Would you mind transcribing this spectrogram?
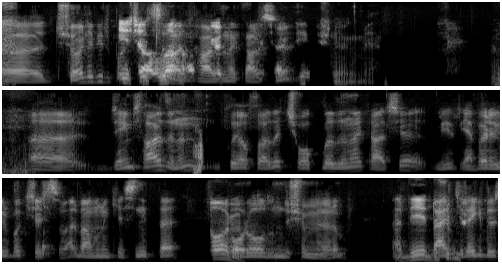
Ee, şöyle bir bakış İnşallah. açısı var Harden'a karşı. diye düşünüyorum yani. Ee, James Harden'ın playoff'larda çokladığına karşı bir yani böyle bir bakış açısı var. Ben bunun kesinlikle Doğru. doğru olduğunu düşünmüyorum. Ha, değil, Belki düşün- regular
